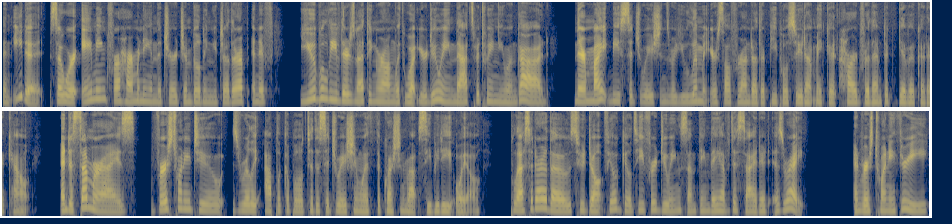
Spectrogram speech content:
then eat it. So, we're aiming for harmony in the church and building each other up. And if you believe there's nothing wrong with what you're doing, that's between you and God. There might be situations where you limit yourself around other people so you don't make it hard for them to give a good account. And to summarize, verse 22 is really applicable to the situation with the question about CBD oil. Blessed are those who don't feel guilty for doing something they have decided is right. And verse 23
